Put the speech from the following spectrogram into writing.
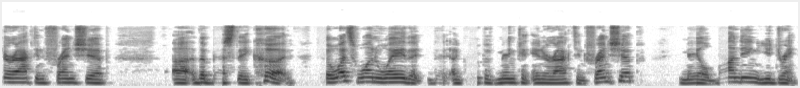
interact in friendship uh, the best they could. So, what's one way that, that a group of men can interact in friendship? Male bonding, you drink,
